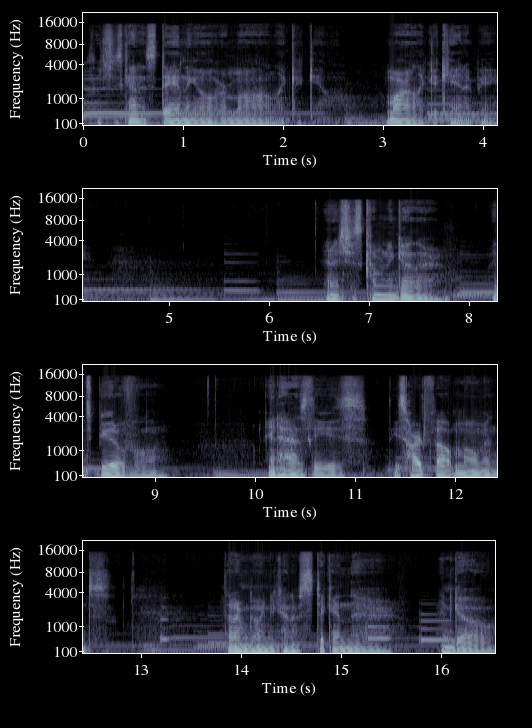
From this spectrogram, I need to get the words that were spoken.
So she's kind of standing over Ma like a Mar like a canopy. And it's just coming together. It's beautiful. It has these these heartfelt moments that I'm going to kind of stick in there and go.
